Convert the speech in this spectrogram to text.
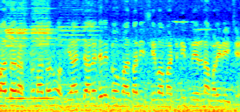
માતા, રાષ્ટ્રમાતાનું અભિયાન ચાલે છે અને ગૌ માતાની સેવા માટેની પ્રેરણા મળી રહી છે.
